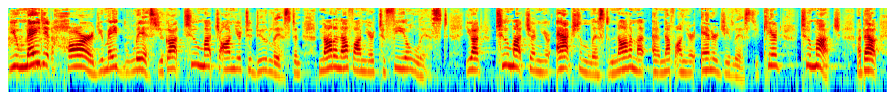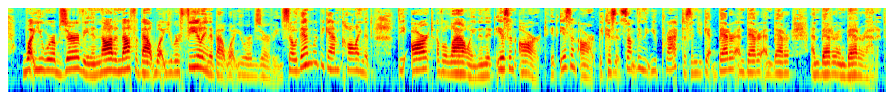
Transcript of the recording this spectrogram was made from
you made it hard. You made lists. You got too much on your to-do list and not enough on your to-feel list. You got too much on your action list and not enough on your energy list. You cared too much about what you were observing and not enough about what you were feeling about what you were observing. So then we began calling it the art of allowing. And it is an art. It is an art because it's something that you practice and you get better and better and better and better and better at it.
